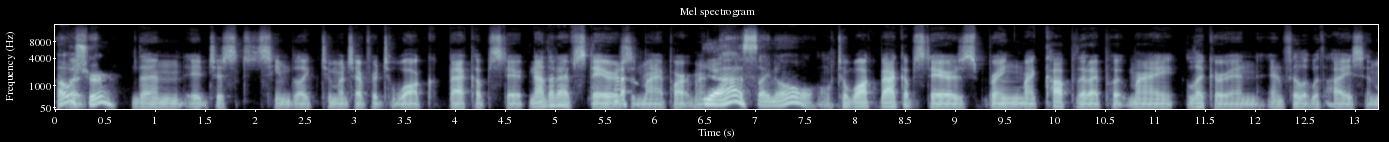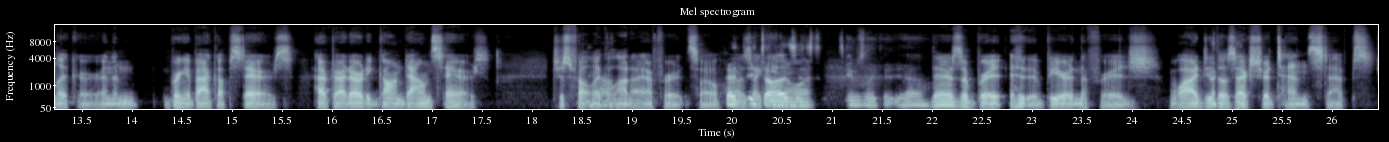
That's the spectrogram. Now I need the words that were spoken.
Oh, sure. then it just seemed like too much effort to walk back upstairs. Now that I have stairs in my apartment, Yes, I know. to walk back upstairs, bring my cup that I put my liquor in and fill it with ice and liquor, and then bring it back upstairs after I'd already gone downstairs. Just felt like a lot of effort. So I was it like, you know what? It seems like it. Yeah. There's a, a beer in the fridge. Why do those extra 10 steps?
